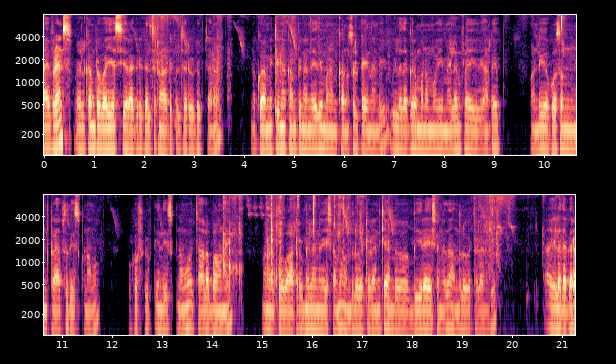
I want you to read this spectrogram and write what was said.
Hi friends welcome to YSR agriculture and horticulture YouTube channel నాకు అమిటినా కంపెనీ అనేది మనం కన్సల్ట్ అయిందండి. వీళ్ళ దగ్గర మనము ఈ మెలన్ ఫ్లై అంటే పండుగ కోసం ట్రాప్స్ తీసుకున్నాము. ఒక ఫిఫ్టీన్ తీసుకున్నాము. చాలా బాగున్నాయి. మనం ఇప్పుడు వాటర్ మిలన్ వేసాము. అందులో పెట్టడానికి అండ్ బీరా వేసాం కదా అందులో పెట్టడానికి. వీళ్ళ దగ్గర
